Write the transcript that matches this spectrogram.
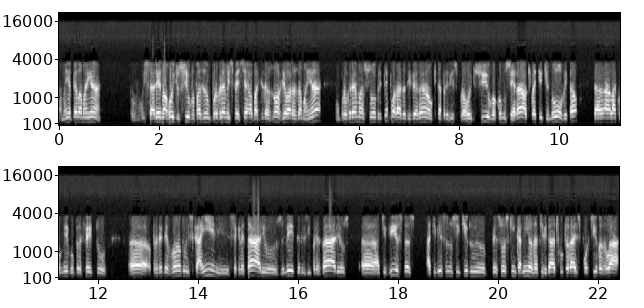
Amanhã pela manhã estarei no Arroio do Silva fazendo um programa especial a partir das 9 horas da manhã, um programa sobre temporada de verão que está previsto para o Arroio do Silva, como será, o que vai ter de novo e tal. Estará lá comigo o prefeito, uh, o prefeito Evandro Scaini, secretários, líderes, empresários, uh, ativistas, ativistas no sentido pessoas que encaminham as atividades culturais e esportivas lá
